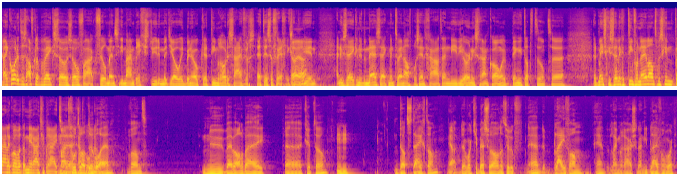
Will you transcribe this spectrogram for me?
maar ik hoorde het dus afgelopen week zo, zo vaak. Veel mensen die mij een bericht stuurden met... yo, ik ben nu ook eh, team rode cijfers. Het is zover, ik zit Oh ja? er nu in. En nu zeker nu de Nasdaq met 2,5% gaat... en die, die earnings eraan komen... denk ik dat het, dat, eh, het meest gezellige team van Nederland... misschien uiteindelijk wel wat meer uitgebreid Maar het eh, voelt wel worden. dubbel, hè? Want nu, we hebben allebei eh, crypto. Mhm. Dat stijgt dan. Ja. Daar word je best wel natuurlijk blij van. Hè? Het lijkt me raar als je daar niet blij van wordt.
